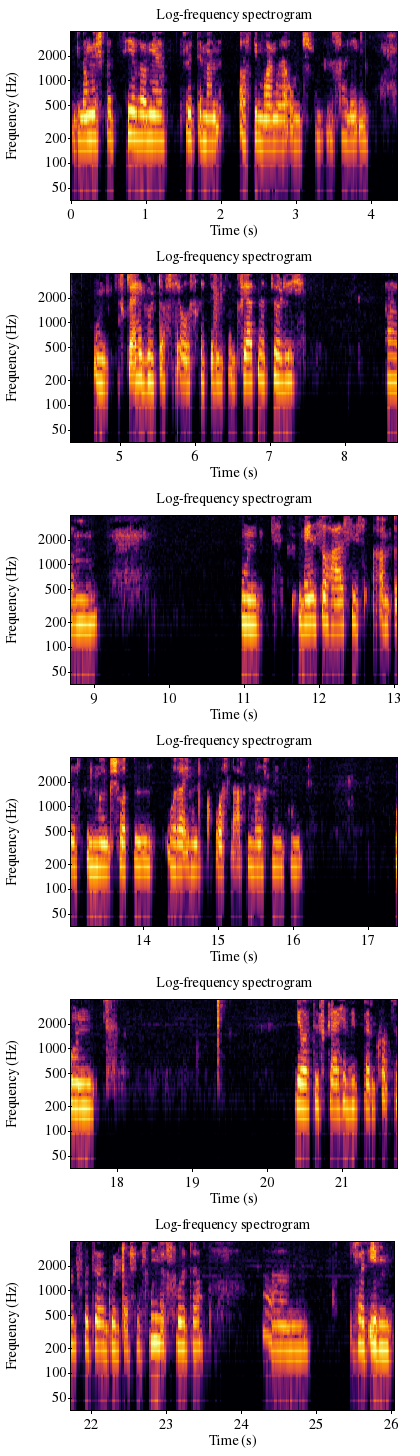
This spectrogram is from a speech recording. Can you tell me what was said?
Und lange Spaziergänge sollte man auf die Morgen- oder Abendstunden verlegen. Und das gleiche gilt auch für die Ausritte mit dem Pferd natürlich. Ähm, und wenn es so heiß ist, am besten nur im Schatten oder im Gras laufen lassen, den Hund. Und ja, das gleiche wie beim Katzenfutter gilt auch fürs Hundefutter. Ähm, wird eben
